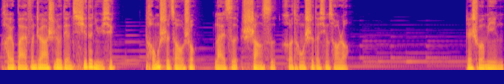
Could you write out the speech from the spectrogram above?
还有百分之二十六点七的女性同时遭受。来自上司和同事的性骚扰，这说明，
